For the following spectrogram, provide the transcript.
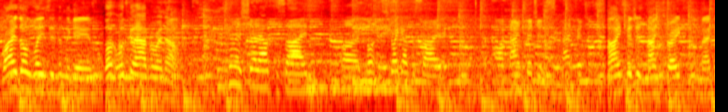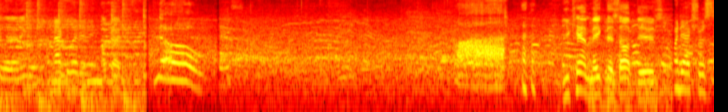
Raisel Iglesias in the game. What, what's gonna happen right now? He's gonna shut out the side, uh, strike out the side on nine pitches. Nine pitches. Nine pitches, nine strikes, immaculate inning. Immaculate inning. Okay. No! You can't make this up, dude. To extras.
